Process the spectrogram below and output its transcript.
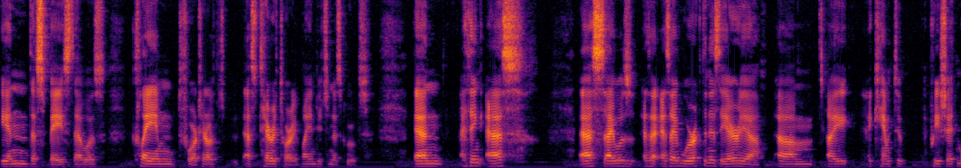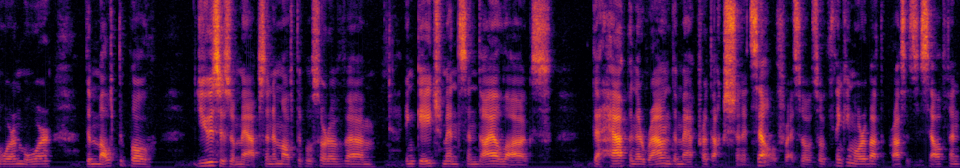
in the space that was claimed for ter- as territory by indigenous groups. And I think as as I was as I, as I worked in this area, um, I I came to appreciate more and more the multiple uses of maps and the multiple sort of um, engagements and dialogues that happen around the map production itself, right? So, so thinking more about the process itself and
